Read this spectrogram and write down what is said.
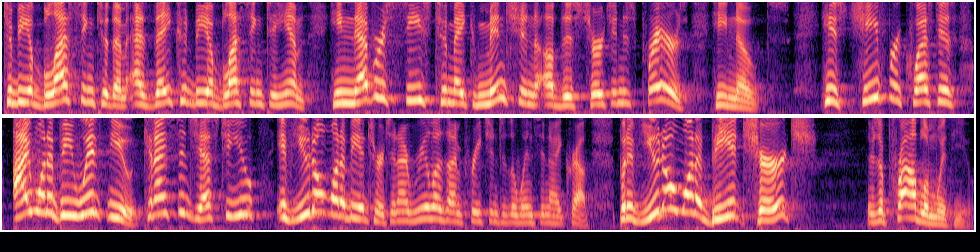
to be a blessing to them as they could be a blessing to him. He never ceased to make mention of this church in his prayers, he notes. His chief request is, I want to be with you. Can I suggest to you, if you don't want to be at church, and I realize I'm preaching to the Wednesday night crowd, but if you don't want to be at church, there's a problem with you.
